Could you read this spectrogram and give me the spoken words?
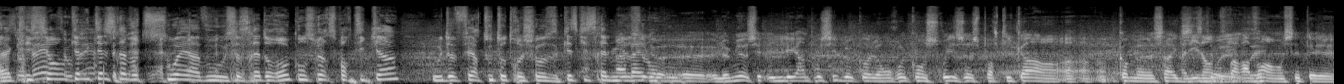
Euh, Christian, quel, quel serait votre souhait à vous? Ce serait de reconstruire Sportica ou de faire toute autre chose Qu'est-ce qui serait le mieux Ah ben, selon le, vous euh, le mieux, c'est- il est impossible que l'on reconstruise Sportica en- en- en- comme ça existait l'identique, auparavant. C'était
